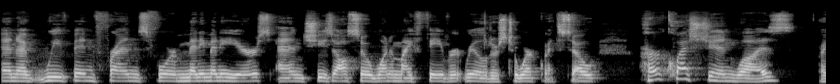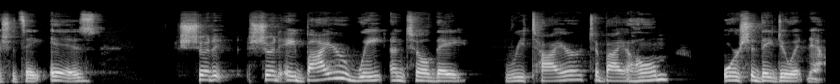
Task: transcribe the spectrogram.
And i we've been friends for many, many years. And she's also one of my favorite realtors to work with. So her question was, I should say, is should it, should a buyer wait until they retire to buy a home, or should they do it now?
